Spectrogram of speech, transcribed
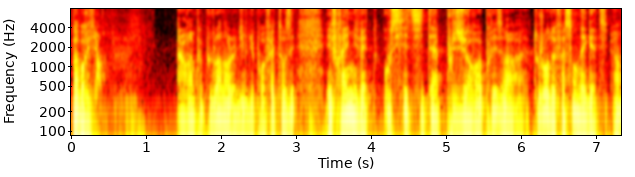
Pas brillant. Alors un peu plus loin dans le livre du prophète Osée, Ephraim il va être aussi cité à plusieurs reprises, bah, toujours de façon négative. Hein.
